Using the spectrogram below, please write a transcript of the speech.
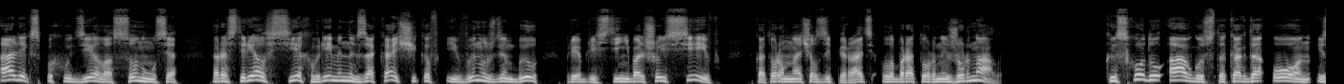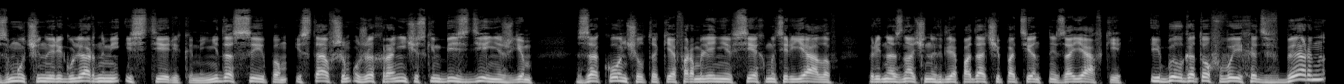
Алекс похудел, осунулся, растерял всех временных заказчиков и вынужден был приобрести небольшой сейф, в котором начал запирать лабораторные журналы. К исходу августа, когда он, измученный регулярными истериками, недосыпом и ставшим уже хроническим безденежьем, закончил таки оформление всех материалов, предназначенных для подачи патентной заявки, и был готов выехать в Берн,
